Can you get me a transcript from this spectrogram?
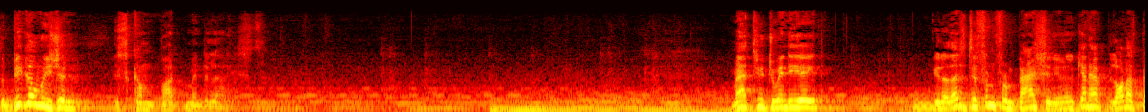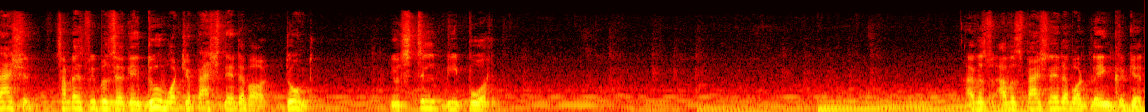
the bigger vision is compartmentalized. Matthew 28, you know, that's different from passion. You know, you can have a lot of passion. Sometimes people say, okay, do what you're passionate about. Don't you'll still be poor. I was, I was passionate about playing cricket.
